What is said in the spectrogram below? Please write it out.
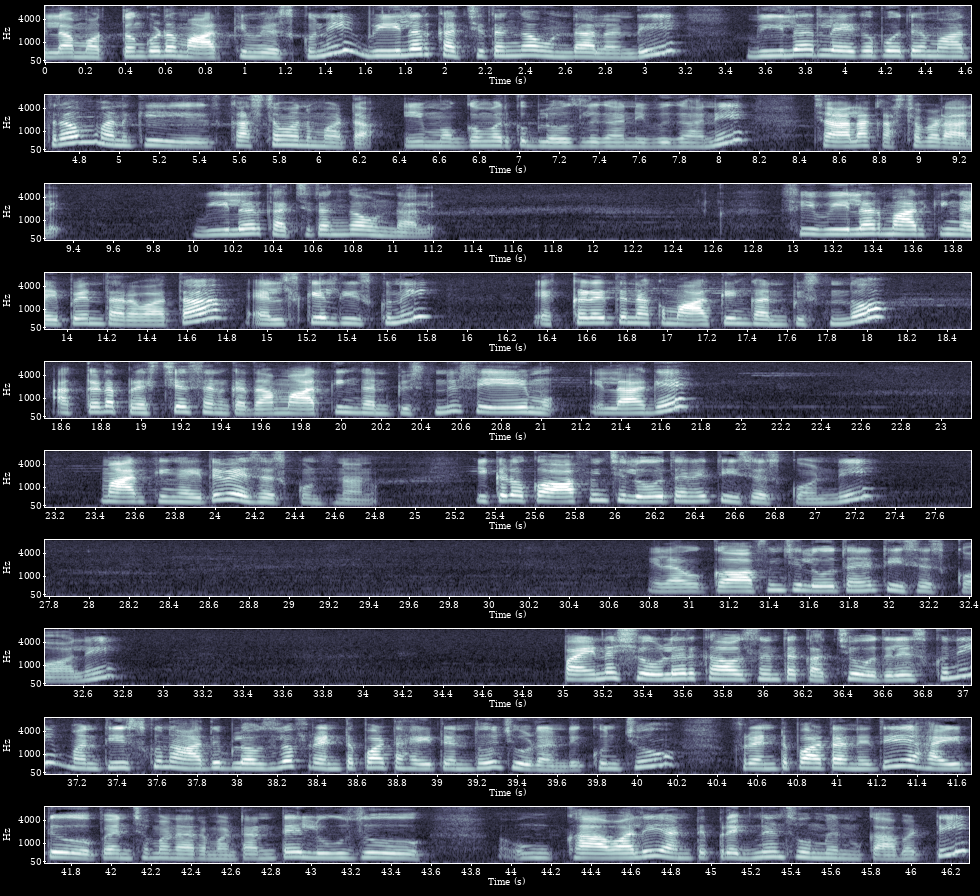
ఇలా మొత్తం కూడా మార్కింగ్ వేసుకుని వీలర్ ఖచ్చితంగా ఉండాలండి. వీలర్ లేకపోతే మాత్రం మనకి కష్టం అనమాట ఈ మొగ్గం వరకు బ్లౌజులు కానీ ఇవి కానీ చాలా కష్టపడాలి. వీలర్ ఖచ్చితంగా ఉండాలి. సో ఈ వీలర్ మార్కింగ్ అయిపోయిన తర్వాత ఎల్ స్కేల్ తీసుకుని ఎక్కడైతే నాకు మార్కింగ్ కనిపిస్తుందో అక్కడ ప్రెస్ చేశాను కదా మార్కింగ్ కనిపిస్తుంది సేమ్ ఇలాగే మార్కింగ్ అయితే వేసేసుకుంటున్నాను. ఇక్కడ ఒక హాఫ్ ఇంచ్ లోత్ అనేది తీసేసుకోండి. ఇలా ఒక హాఫ్ ఇంచ్ లోత్ అనేది తీసేసుకోవాలి. పైన షోల్డర్ కావాల్సినంత ఖర్చు వదిలేసుకుని మనం తీసుకున్న ఆది బ్లౌజ్లో ఫ్రంట్ పార్ట్ హైట్ ఎంతో చూడండి. కొంచెం ఫ్రంట్ పార్ట్ అనేది హైట్ పెంచమన్నారన్నమాట. అంటే లూజు కావాలి అంటే ప్రెగ్నెన్సీ ఉమెన్ కాబట్టి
